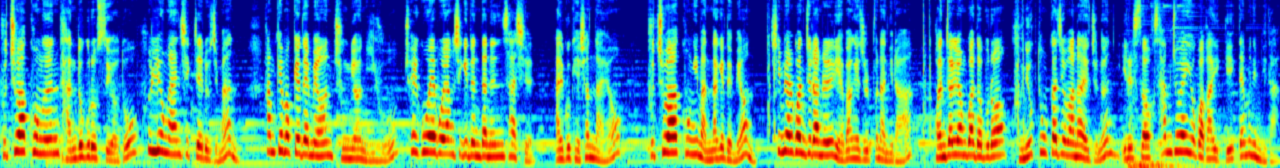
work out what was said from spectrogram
부추와 콩은 단독으로 쓰여도 훌륭한 식재료지만 함께 먹게 되면 중년 이후 최고의 보양식이 된다는 사실 알고 계셨나요? 부추와 콩이 만나게 되면 심혈관 질환을 예방해 줄 뿐 아니라 관절염과 더불어 근육통까지 완화해주는 일석삼조의 효과가 있기 때문입니다.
